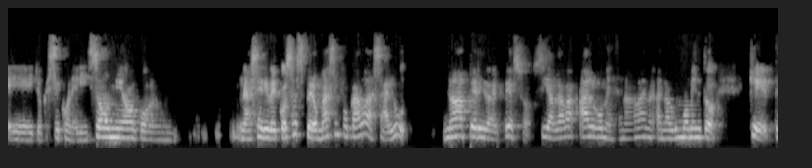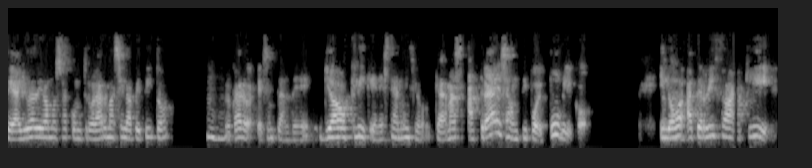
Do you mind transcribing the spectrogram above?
eh, yo qué sé, con el insomnio, con una serie de cosas, pero más enfocado a salud, no a pérdida de peso. Si hablaba algo, mencionaba en, algún momento que te ayuda, digamos, a controlar más el apetito, pero claro, es en plan de, yo hago clic en este anuncio que además atraes a un tipo de público y luego aterrizo aquí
